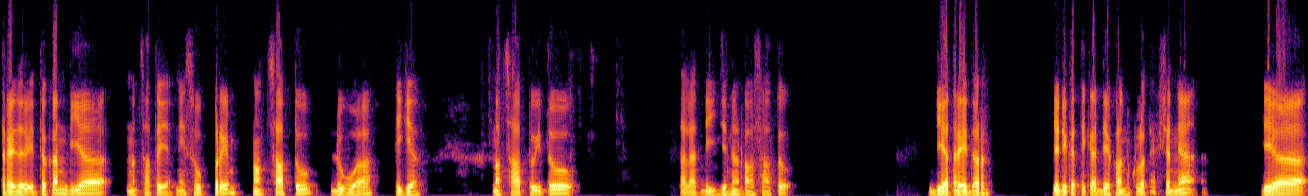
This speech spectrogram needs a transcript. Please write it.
Trader itu kan dia not satu ya. Ini Supreme, not satu, dua, tiga. Not satu itu kita lihat di general satu. Dia trader. Jadi ketika dia conclude actionnya, dia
